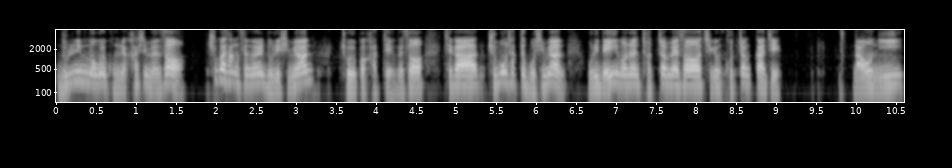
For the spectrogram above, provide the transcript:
눌림목을 공략하시면서 추가 상승을 노리시면 좋을 것 같아요. 그래서 제가 주봉 차트 보시면 우리 네이버는 저점에서 지금 고점까지 나온 이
